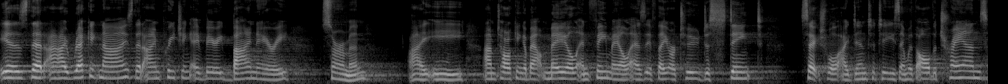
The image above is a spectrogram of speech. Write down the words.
is that I recognize that I'm preaching a very binary sermon, i.e., I'm talking about male and female as if they are two distinct sexual identities. And with all the trans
